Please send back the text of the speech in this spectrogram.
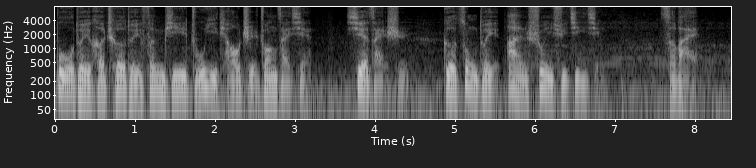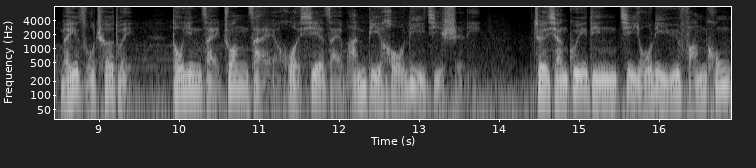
部队和车队分批逐一调至装载线；卸载时，各纵队按顺序进行。此外，每组车队都应在装载或卸载完毕后立即驶离。这项规定既有利于防空，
